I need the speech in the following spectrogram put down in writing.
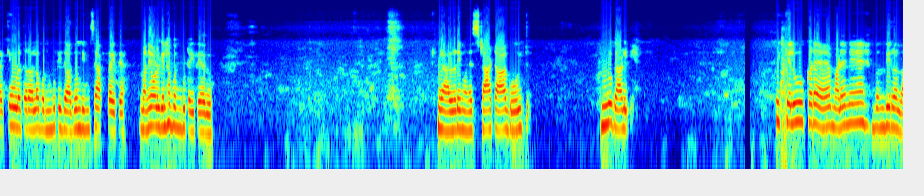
ರೆಕ್ಕೆ ಹುಳ ತರ ಎಲ್ಲ ಬಂದ್ಬಿಟ್ಟಿದೆ. ಅದೊಂದು ಹಿಂಸೆ ಆಗ್ತೈತೆ ಮನೆಯೊಳಗೆಲ್ಲ ಬಂದ್ಬಿಟ್ಟೈತೆ ಅದು. ಆಲ್ರೆಡಿ ಮಳೆ ಸ್ಟಾರ್ಟ್ ಆಗೋಯ್ತು. ಫುಲ್ಲು ಗಾಳಿ. ಈ ಕೆಲವು ಕಡೆ ಮಳೆನೇ ಬಂದಿರಲ್ಲ.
